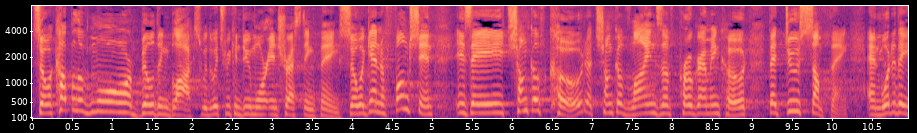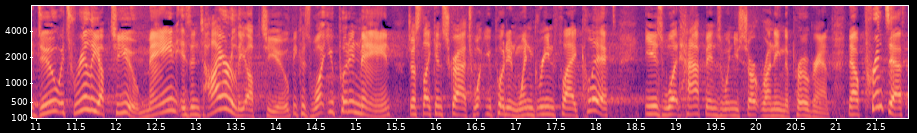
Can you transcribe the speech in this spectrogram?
So a couple of more building blocks with which we can do more interesting things. So again, a function is a chunk of code, a chunk of lines of programming code that do something. And what do they do? It's really up to you. Main is entirely up to you because what you put in main, just like in Scratch, what you put in when green flag clicked is what happens when you start running the program. Now printf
